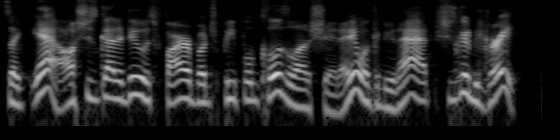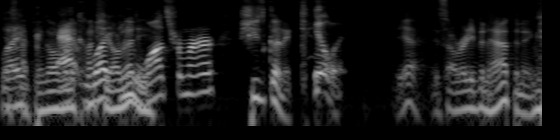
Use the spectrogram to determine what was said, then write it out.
It's like, yeah, all she's got to do is fire a bunch of people and close a lot of shit. Anyone can do that. She's going to be great. It's like happening over at what already. he wants from her, she's going to kill it. Yeah, it's already been happening.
